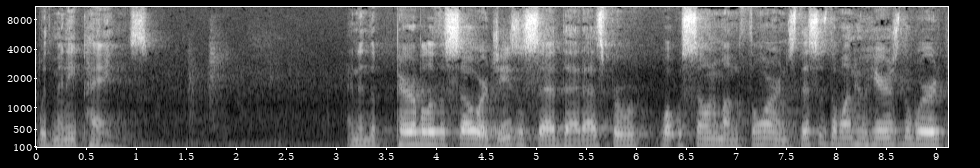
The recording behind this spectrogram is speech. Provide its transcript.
with many pangs. And in the parable of the sower, Jesus said that as for what was sown among thorns, this is the one who hears the word,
